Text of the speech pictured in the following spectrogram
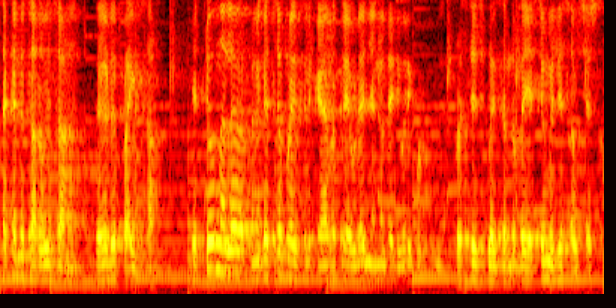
സെക്കൻഡ് സർവീസ് ആണ്. തേർഡ് പ്രൈസ് ആണ്. ഏറ്റവും നല്ല മികച്ച പ്രൈസിൽ കേരളത്തിൽ എവിടെയും ഞങ്ങൾ ഡെലിവറി കൊടുക്കുന്ന പ്രസ്റ്റീജ് പ്ലേസ് സെന്ററിന്റെ ഏറ്റവും വലിയ സവിശേഷത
